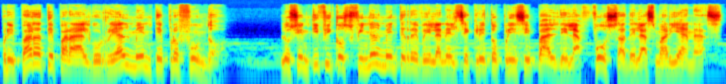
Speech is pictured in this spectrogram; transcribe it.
Prepárate para algo realmente profundo. Los científicos finalmente revelan el secreto principal de la fosa de las Marianas.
